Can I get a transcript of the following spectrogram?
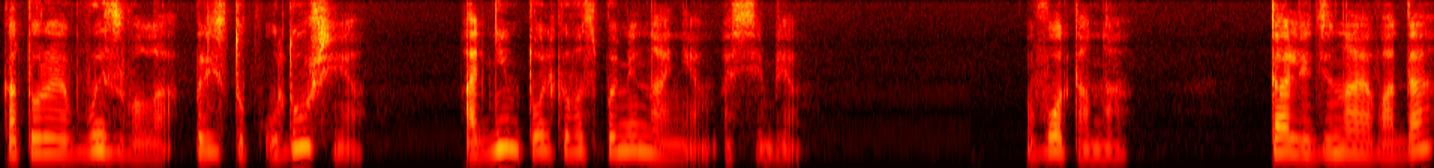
которая вызвала приступ удушья одним только воспоминанием о себе. Вот она, та ледяная вода,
